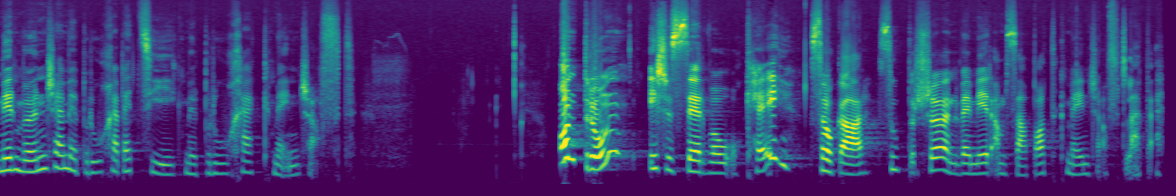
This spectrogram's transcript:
Wir Menschen, wir brauchen Beziehung, wir brauchen Gemeinschaft. Und darum ist es sehr wohl okay, sogar super schön, wenn wir am Sabbat Gemeinschaft leben.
